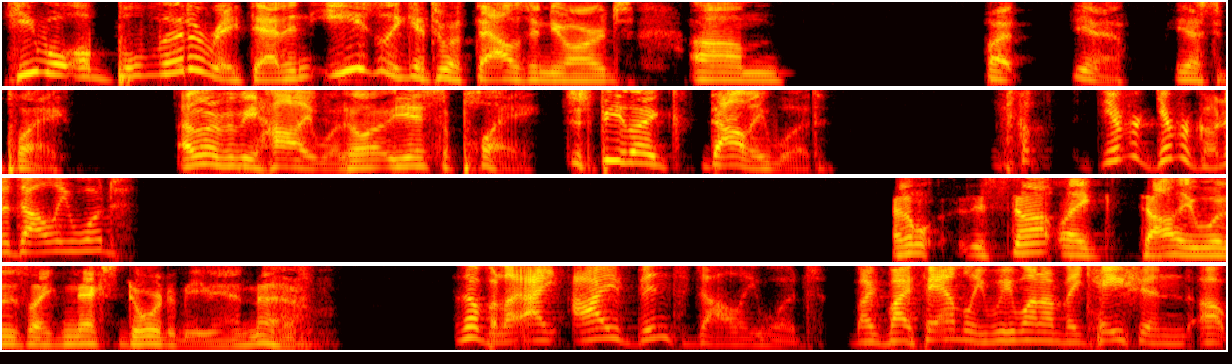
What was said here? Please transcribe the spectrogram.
he will obliterate that and easily get to a thousand yards. Um, but you know, he has to play. I don't know if it'd be Hollywood. He has to play. Just be like Dollywood. do you ever do you ever go to Dollywood? I don't. It's not like Dollywood is like next door to me, man. No. No, but like, I I've been to Dollywood. Like my family, we went on vacation. Uh,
